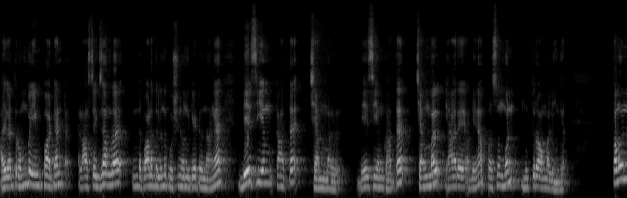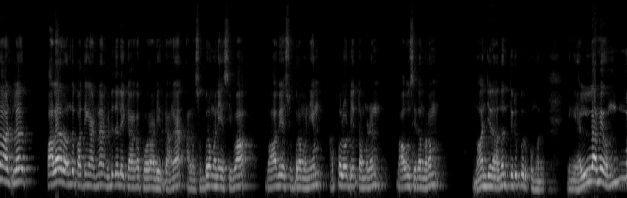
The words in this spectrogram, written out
அதுக்கடுத்து ரொம்ப இம்பார்ட்டண்ட் லாஸ்ட் எக்ஸாமில் இந்த பாடத்துலேருந்து கொஷின் வந்து கேட்டிருந்தாங்க. தேசியம் காத்த செம்மல். தேசியம் காத்த செம்மல் யார் அப்படின்னா பசும்பொன் முத்துராமலிங்கர். தமிழ்நாட்டில் பலர் வந்து பார்த்திங்க அப்படின்னா விடுதலைக்காக போராடி இருக்காங்க அதில் சுப்பிரமணிய சிவா வாவே சுப்பிரமணியம் கப்பலோட்டிய தமிழன் வாவு சிதம்பரம் வாஞ்சிநாதன் திருப்பூர் குமரன் இவங்க எல்லாமே ரொம்ப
